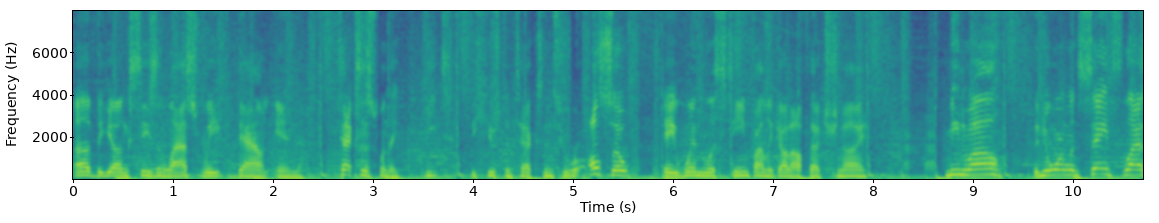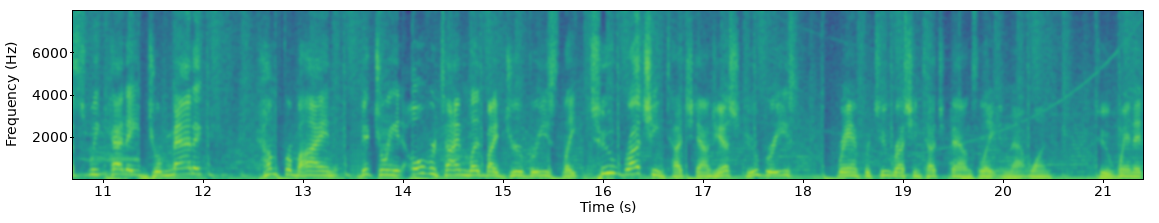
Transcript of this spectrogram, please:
of the young season last week down in Texas when they beat the Houston Texans, who were also a winless team, finally got off that schneid. Meanwhile, the New Orleans Saints last week had a dramatic come from behind victory in overtime led by Drew Brees, late two rushing touchdowns. Yes, Drew Brees ran for two rushing touchdowns late in that one to win it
